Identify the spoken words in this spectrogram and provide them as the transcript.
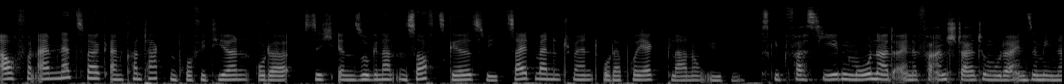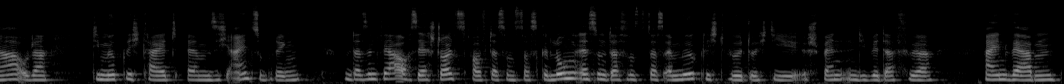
auch von einem Netzwerk an Kontakten profitieren oder sich in sogenannten Soft Skills wie Zeitmanagement oder Projektplanung üben. Es gibt fast jeden Monat eine Veranstaltung oder ein Seminar oder die Möglichkeit, ähm, sich einzubringen. Und da sind wir auch sehr stolz drauf, dass uns das gelungen ist und dass uns das ermöglicht wird durch die Spenden, die wir dafür einwerben.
